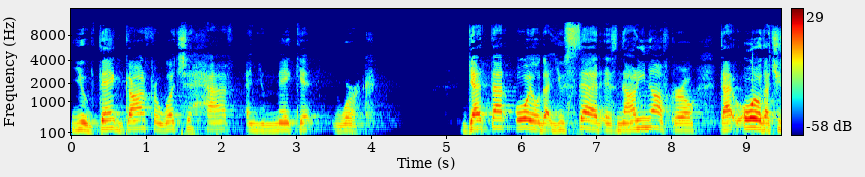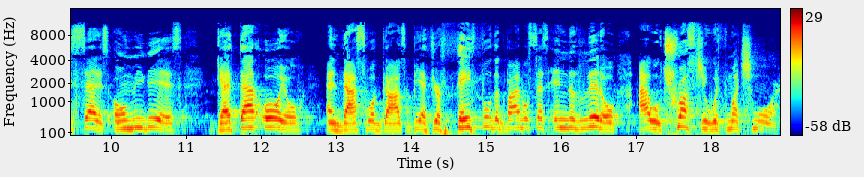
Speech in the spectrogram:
You thank God for what you have and you make it work. Get that oil that you said is not enough, girl. That oil that you said is only this. Get that oil, and that's what God's be. If you're faithful, the Bible says, in the little, I will trust you with much more.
